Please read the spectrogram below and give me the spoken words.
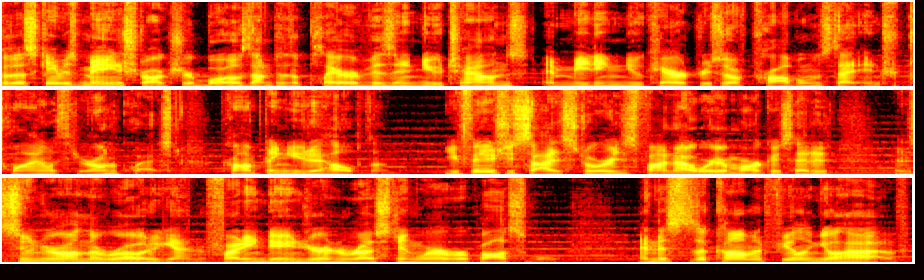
So this game's main structure boils down to the player visiting new towns and meeting new characters who have problems that intertwine with your own quest, prompting you to help them. You finish your side stories, find out where your mark is headed, and soon you're on the road again, fighting danger and resting wherever possible. And this is a common feeling you'll have,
